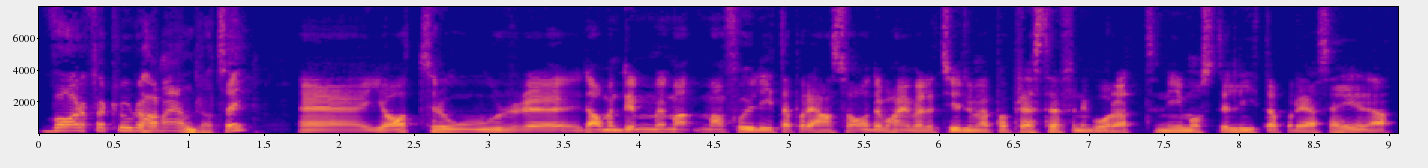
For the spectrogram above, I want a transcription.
Varför tror du han har ändrat sig? Eh, jag tror... Eh, ja, men det, man, man, får ju lita på det han sa. Det var han väldigt tydlig med på pressträffen igår. Att ni måste lita på det jag säger. Att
